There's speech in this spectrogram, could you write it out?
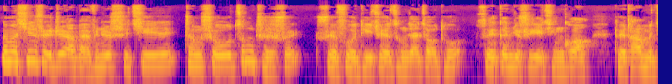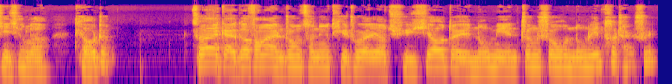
那么新税制按百分之十七征收增值税，税负的确增加较多。所以根据实际情况，对他们进行了调整。此外，改革方案中曾经提出来要取消对农民征收农林特产税，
